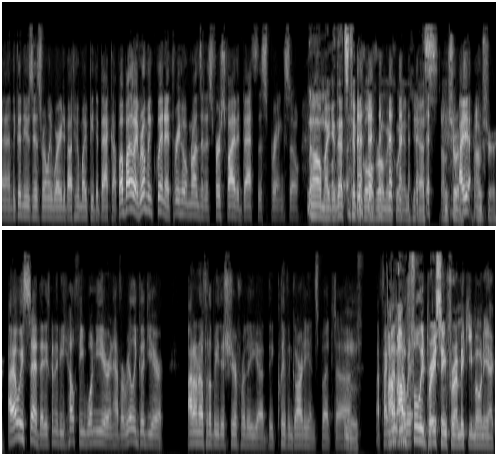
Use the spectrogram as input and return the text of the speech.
And the good news is we're only worried about who might be the backup. Oh, by the way, Roman Quinn had three home runs in his first five at bats this spring. So Oh my god, that's typical of Roman Quinn. Yes, I'm sure. I- I'm sure. I always said that he's going to be healthy one year and have a really good year. I don't know if it'll be this year for the uh, the Cleveland Guardians, but uh, Mm. fact, I I'm, I'm what- fully bracing for a Mickey Moniak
